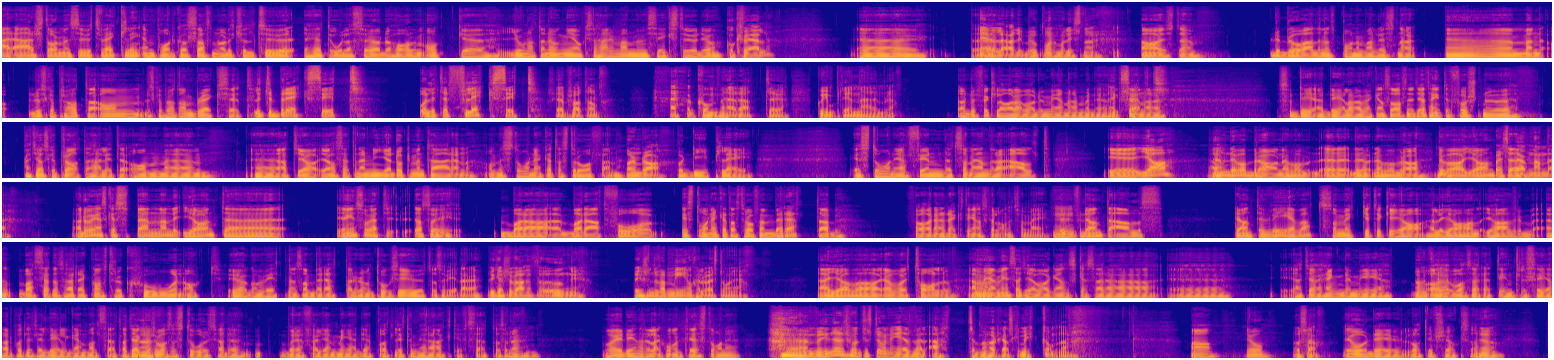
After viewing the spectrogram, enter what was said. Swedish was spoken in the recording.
här är Stormens utveckling, en podcast för Aftonbladet Kultur. Jag heter Ola Söderholm och eh, Jonathan Unge är också här i Malmö musikstudio. God kväll. Eh, Eller ja, det beror på när man lyssnar. Ja, just det. Det beror alldeles på när man lyssnar. Men du ska, prata om, du ska prata om Brexit. Lite Brexit och lite Flexit ska jag prata om. Jag kommer att gå in på det närmre. Ja, du förklarar vad du menar med det Exakt. senare. Så det är delar av veckans avsnitt. Jag tänkte först nu att jag ska prata här lite om eh, eh, att jag, jag har sett den här nya dokumentären om Estonia-katastrofen Var den bra? på Dplay. Estonia-fyndet som ändrar allt. Eh, ja, ja. Men det var bra. Det var, det, det, det var bra. Det var, jag har Var det inte, spännande? Ja, det var ganska spännande. Jag, inte, jag insåg att alltså, bara, bara att få Estonia-katastrofen berättad för en räckte ganska långt för mig. Mm. För, för det har inte alls det har inte vevat så mycket tycker jag. Eller jag, har, jag har aldrig bara sett en sån här rekonstruktion och ögonvittnen som berättar hur de tog sig ut och så vidare. Du kanske var för ung? Du kanske inte var med om själva Estonia? Ja, jag var, jag var ju 12. Ja, Men Ja. jag minns att jag var ganska så här, eh, att jag hängde med Okej. och var så rätt intresserad på ett lite lillgammalt sätt. Att jag Ja. kanske var så stor så jag hade börjat följa media på ett lite mer aktivt sätt. och så där. Mm. Vad är din relation till Estonia? Min relation till Estonia är väl att man har hört ganska mycket om den. Ja, jo, Och så. jo det låter i och för sig också Ja.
